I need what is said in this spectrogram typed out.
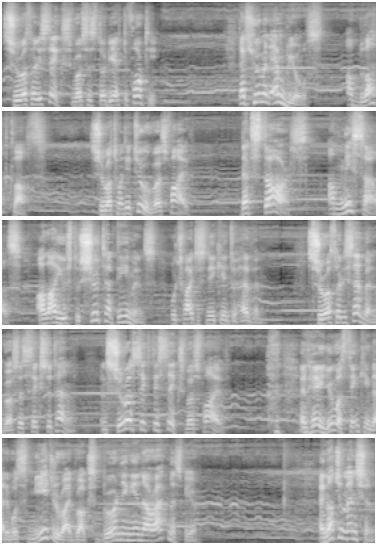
Surah 36 verses 38 to 40 that human embryos are blood clots. Surah 22 verse 5 that stars are missiles Allah used to shoot at demons who try to sneak into heaven. Surah 37 verses 6 to 10 and Surah 66 verse 5 and here you were thinking that it was meteorite rocks burning in our atmosphere. And not to mention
